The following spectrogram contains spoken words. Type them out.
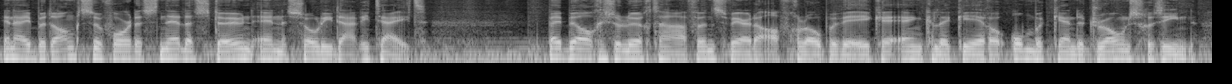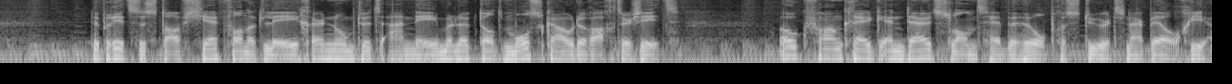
en hij bedankt ze voor de snelle steun en solidariteit. Bij Belgische luchthavens werden afgelopen weken enkele keren onbekende drones gezien. De Britse stafchef van het leger noemt het aannemelijk dat Moskou erachter zit. Ook Frankrijk en Duitsland hebben hulp gestuurd naar België.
